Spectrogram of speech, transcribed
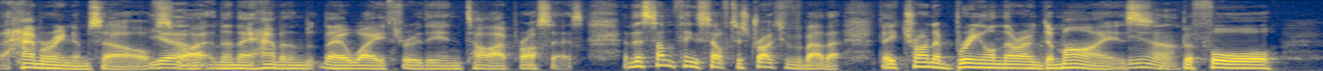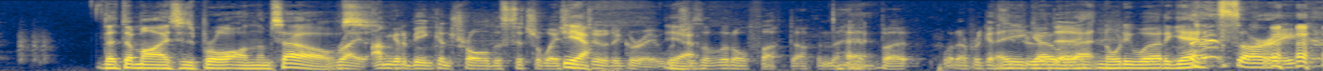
hammering themselves, Yeah. right? And then they hammer them, their way through the entire process. And there's something self-destructive about that. They're trying to bring on their own demise Yeah. before the demise is brought on themselves. Right, I'm going to be in control of the situation Yeah. to a degree, which Yeah. is a little fucked up in the head, but whatever gets There you you through go the day. that naughty word again. Sorry. Look,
